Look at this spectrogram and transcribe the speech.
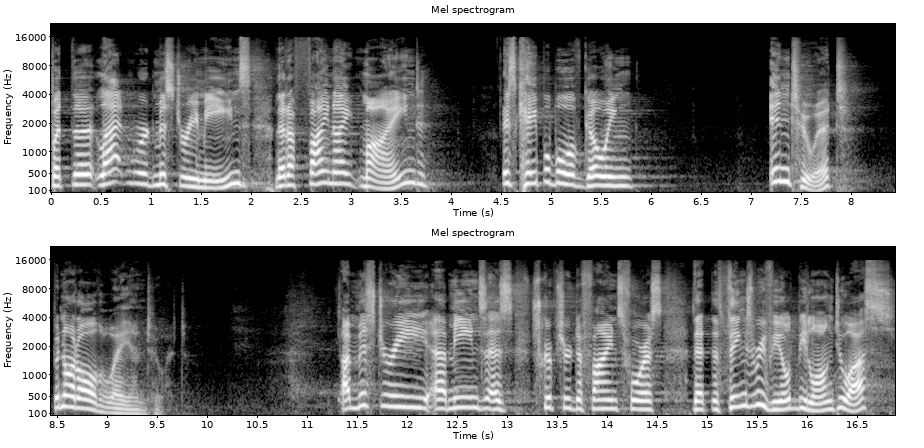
But the Latin word mystery means that a finite mind is capable of going into it, but not all the way into it. A mystery uh, means, as Scripture defines for us, that the things revealed belong to us,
